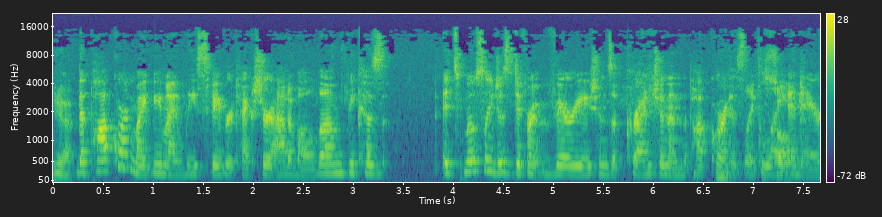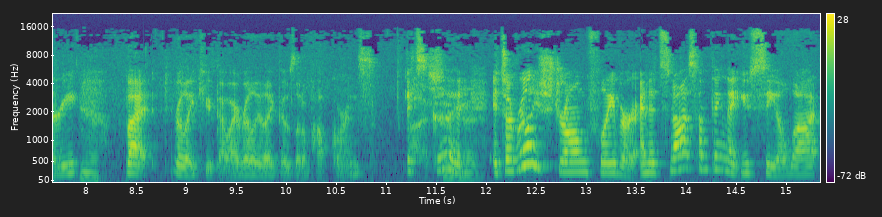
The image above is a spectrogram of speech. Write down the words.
Yeah. The popcorn might be my least favorite texture out of all of them because it's mostly just different variations of crunch and then the popcorn mm, is like light salt. and airy. Yeah. But really cute though. I really like those little popcorns. It's ah, so good. good. It's a really strong flavor and it's not something that you see a lot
